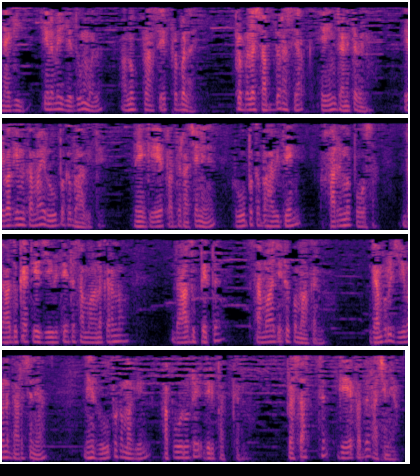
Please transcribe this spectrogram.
නැගී කියන මේ යෙදුම් වල අනුප්‍රාසයේ ප්‍රබලයි. ප්‍රබල ශබ්ද රසයක් එයින් ජනිත වෙනවා. ඒ වගේම තමයි රූපක භාවිතය. මේ ගේය පද රචනය රූපක භාවිතයෙන් හරිම පෝසක්. ධාතු කැටිය ජීවිතයට සමාන කරනවා. ධාතු පෙත සමාජයට උපමා කරනවා. ගැඹුරු ජීවන දර්ශනයක් මේ රූපක මගින් අපූර්වට ඉදිරිපත් කරනවා. ප්‍රශස්ත ගේය පද රචනයක්.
